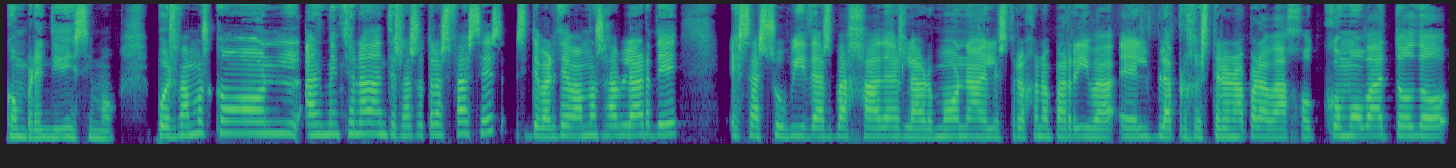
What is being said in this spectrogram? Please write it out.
Comprendidísimo. Pues vamos con, has mencionado antes las otras fases, si te parece vamos a hablar de esas subidas, bajadas, la hormona, el estrógeno para arriba, la progesterona para abajo, cómo va todo,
